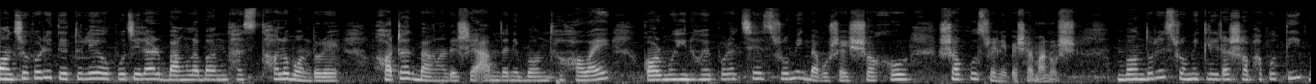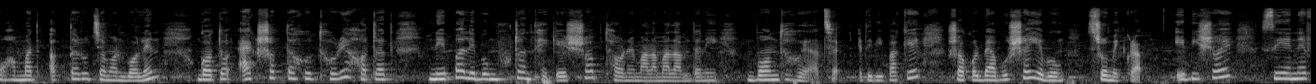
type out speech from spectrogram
পঞ্চগড়ে তেঁতুলিয়া উপজেলার বাংলাবান্ধা স্থলবন্দরে হঠাৎ বাংলাদেশে আমদানি বন্ধ হওয়ায় কর্মহীন হয়ে পড়েছে শ্রমিক ব্যবসায়ী সহ সকল শ্রেণি পেশার মানুষ। বন্দরের শ্রমিক লীগের সভাপতি মোহাম্মদ আক্তারুজ্জামান বলেন, গত এক সপ্তাহ ধরে হঠাৎ নেপাল এবং ভুটান থেকে সব ধরনের মালামাল আমদানি বন্ধ হয়ে আছে। এতে বিপাকে সকল ব্যবসায়ী এবং শ্রমিকরা এ বিষয়ে CNF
